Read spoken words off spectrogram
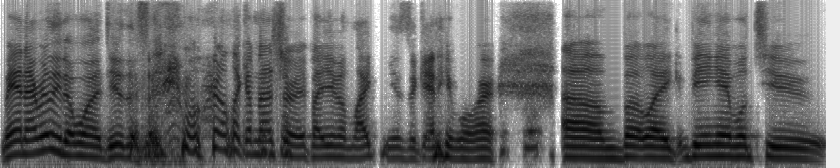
man i really don't want to do this anymore. Like i'm not sure if i even like music anymore. Um but like being able to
